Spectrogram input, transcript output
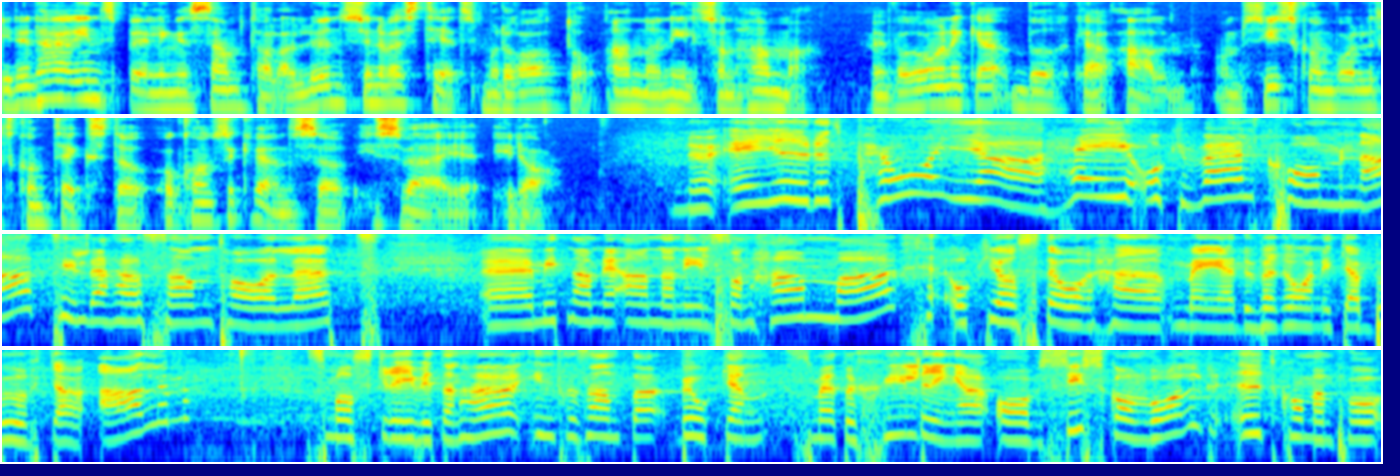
I den här inspelningen samtalar Lunds universitets moderator Anna Nilsson Hammar med Veronica Burkar Alm om syskonvåldets kontexter och konsekvenser i Sverige idag. Nu är ljudet på, ja! Hej och välkomna till det här samtalet. Eh, mitt namn är Anna Nilsson Hammar och jag står här med Veronica Burkar Alm som har skrivit den här intressanta boken som heter Skildringar av syskonvåld utkommen på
